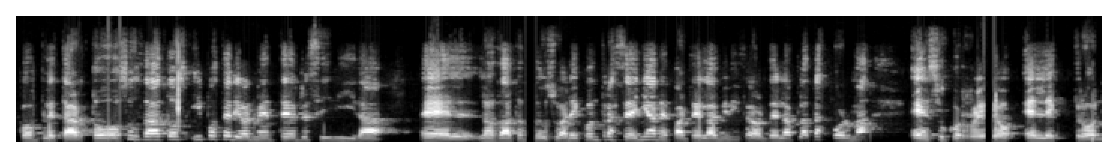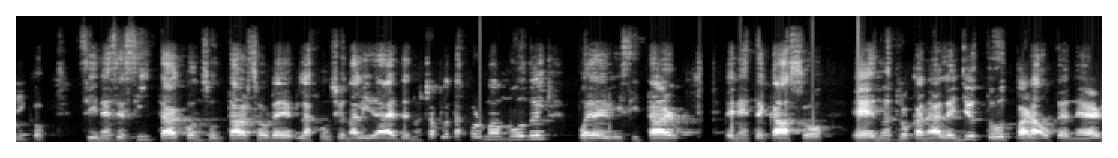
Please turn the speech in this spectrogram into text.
completar todos sus datos y posteriormente recibirá los datos de usuario y contraseña de parte del administrador de la plataforma en su correo electrónico. Si necesita consultar sobre las funcionalidades de nuestra plataforma Moodle, puede visitar en este caso eh, nuestro canal en YouTube para obtener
